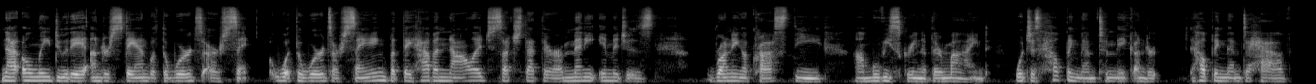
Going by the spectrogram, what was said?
not only do they understand what the words are saying, what the words are saying, but they have a knowledge such that there are many images running across the uh, movie screen of their mind which is helping them to make under helping them to have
